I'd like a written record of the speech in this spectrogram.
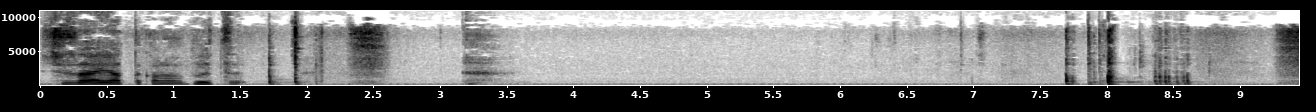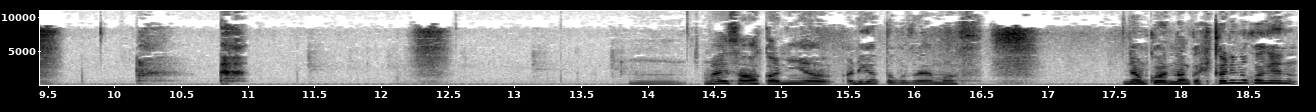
取材あったから、ブーツ。うん。まゆさん赤似合う。ありがとうございます。でもこれなんか光の加減、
